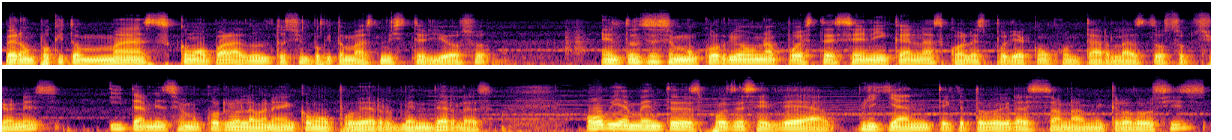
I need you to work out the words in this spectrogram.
pero un poquito más como para adultos y un poquito más misterioso. Entonces se me ocurrió una puesta escénica en las cuales podía conjuntar las dos opciones y también se me ocurrió la manera en cómo poder venderlas. Obviamente después de esa idea brillante que tuve gracias a una microdosis,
